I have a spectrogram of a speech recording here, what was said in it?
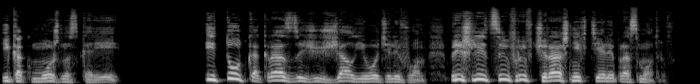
и как можно скорее. И тут как раз зажужжал его телефон. Пришли цифры вчерашних телепросмотров.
